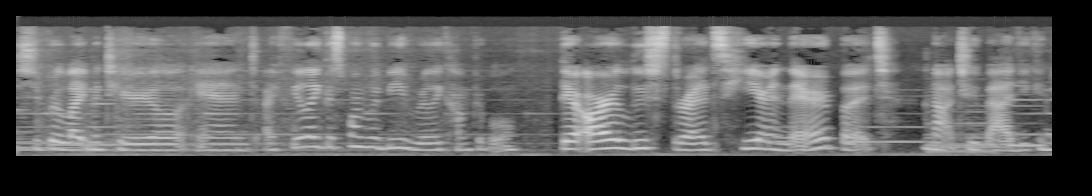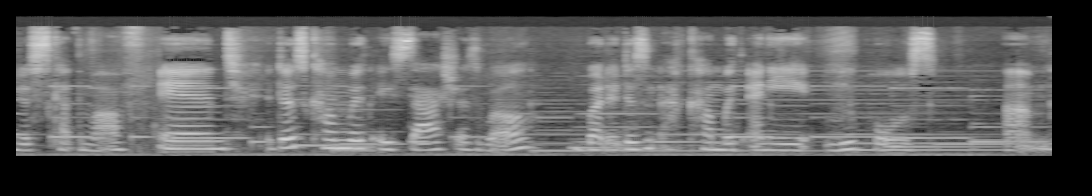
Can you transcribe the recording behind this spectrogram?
super light material, and I feel like this one would be really comfortable. There are loose threads here and there, but not too bad. You can just cut them off. And it does come with a sash as well, but it doesn't come with any loopholes um,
